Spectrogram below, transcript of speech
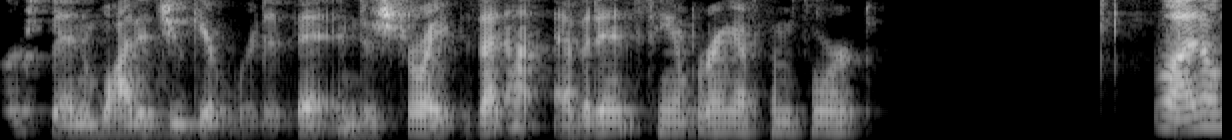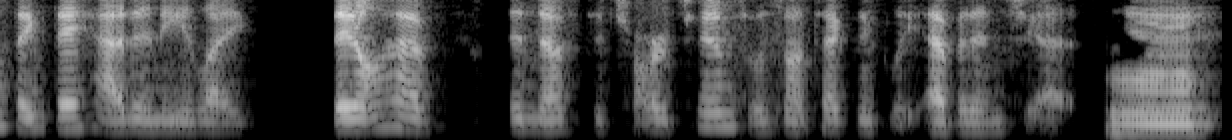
person why did you get rid of it and destroy it is that not evidence tampering of some sort Well, I don't think they had any like they don't have enough to charge him, so it's not technically evidence yet. Mm,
